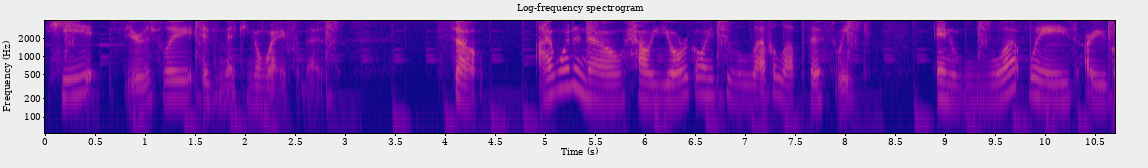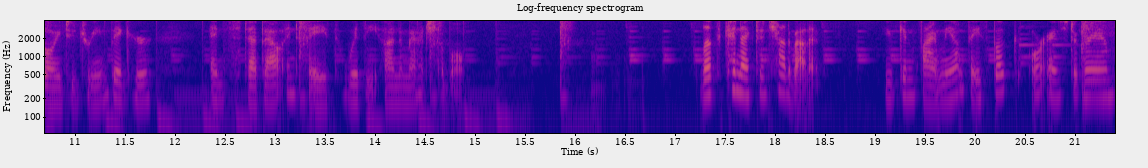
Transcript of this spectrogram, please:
He seriously is making a way for this. So, I want to know how you're going to level up this week. In what ways are you going to dream bigger and step out in faith with the unimaginable? Let's connect and chat about it. You can find me on Facebook or Instagram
